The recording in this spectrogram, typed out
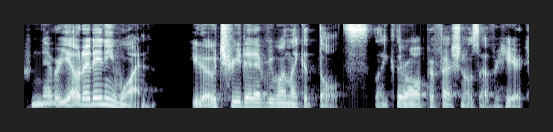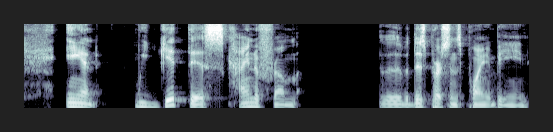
who never yelled at anyone you know treated everyone like adults like they're all professionals over here. And we get this kind of from uh, this person's point being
